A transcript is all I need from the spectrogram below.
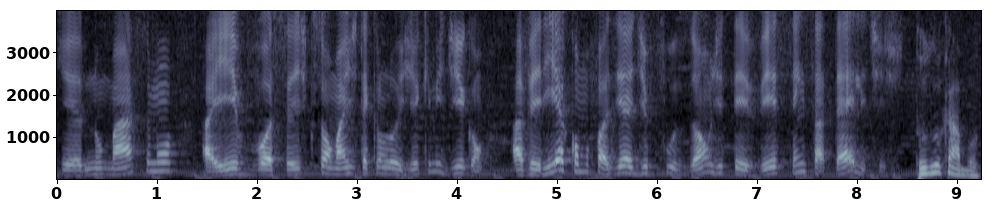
Porque no máximo, aí vocês que são mais de tecnologia que me digam, haveria como fazer a difusão de TV sem satélites? Tudo no cabo.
